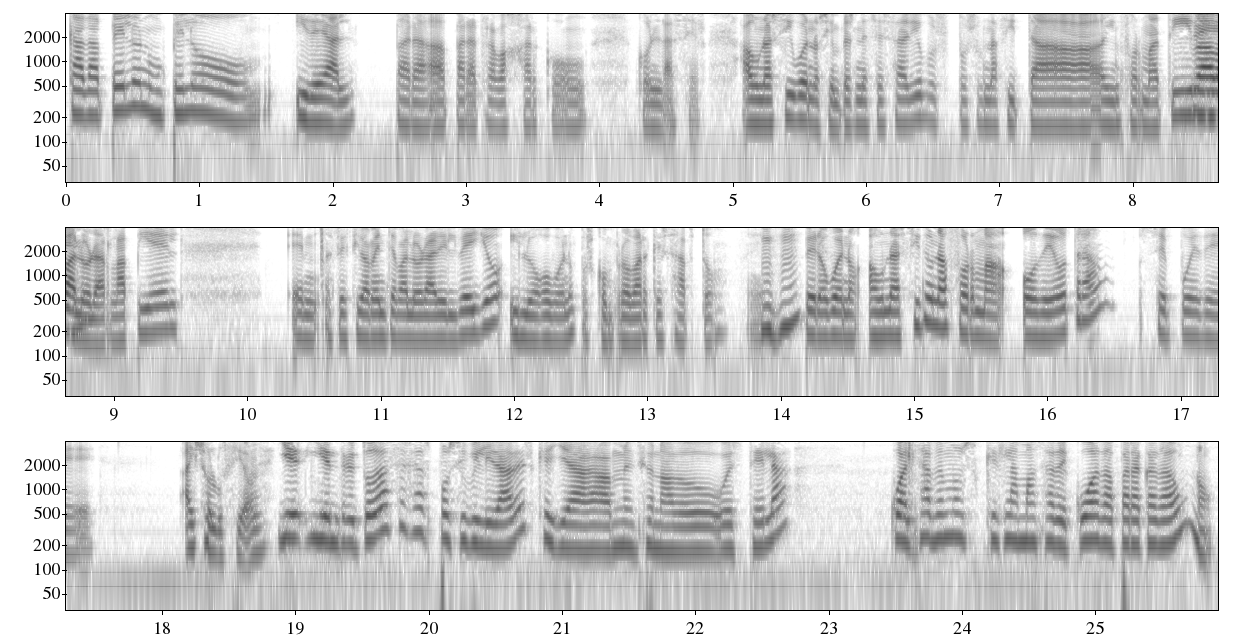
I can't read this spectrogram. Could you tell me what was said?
cada pelo en un pelo ideal para, para trabajar con, con, láser. Aún así, bueno, siempre es necesario pues, pues una cita informativa, valorar la piel em, efectivamente valorar el vello y luego, bueno, pues comprobar que es apto. ¿eh? Pero bueno, aún así, de una forma o de otra, se puede... Hay solución. Y, y entre todas esas posibilidades que ya ha mencionado Estela, ¿cuál sabemos que es la más adecuada para cada uno?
